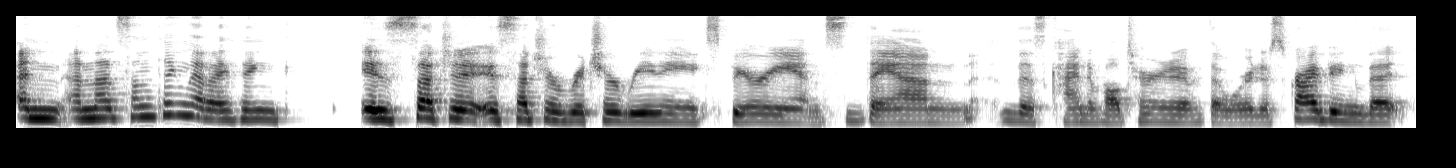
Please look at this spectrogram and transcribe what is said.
And and that's something that I think is such a is such a richer reading experience than this kind of alternative that we're describing that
